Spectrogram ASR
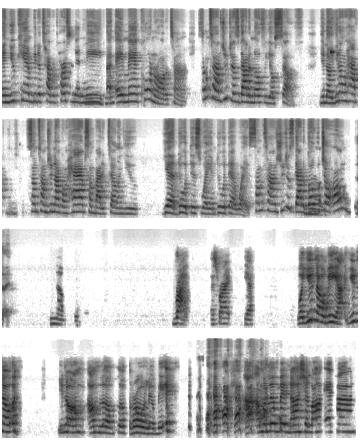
And you can't be the type of person that need mm-hmm. a man corner all the time. Sometimes you just got to know for yourself. You know, you don't have. Sometimes you're not gonna have somebody telling you, "Yeah, do it this way and do it that way." Sometimes you just got to go no. with your own gut. No. Right. That's right. Yeah. Well, you know me. I, you know, you know, I'm I'm a little, little throw a little bit. I, I'm a little bit nonchalant at times.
